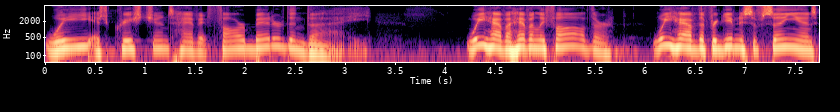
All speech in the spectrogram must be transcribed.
We as Christians have it far better than they. We have a Heavenly Father. We have the forgiveness of sins.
